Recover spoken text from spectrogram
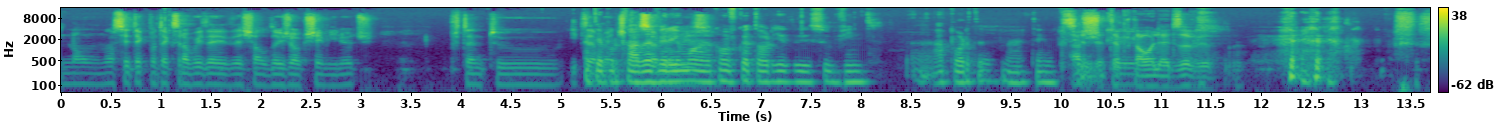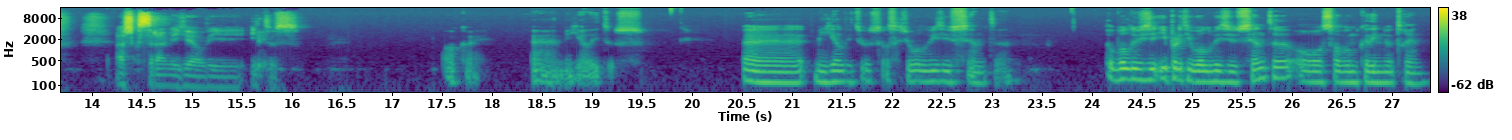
não, não sei até que ponto é que será boa ideia deixá-lo dois jogos 100 minutos Portanto, Até porque há de haver aí uma convocatória de sub-20 à porta, não é? Tem até que... porque há olheiros a ver. Acho que será Miguel e Itus. Ok. Uh, Miguel e Itus. Uh, Miguel e Itus, ou seja, o Aloysio senta. O Aloysio, e para ti o Aloysio senta ou sobe um bocadinho no terreno?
